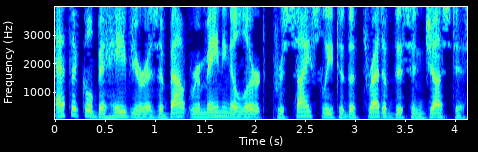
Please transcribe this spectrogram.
Ethical behavior is about remaining alert precisely to the threat of this injustice,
